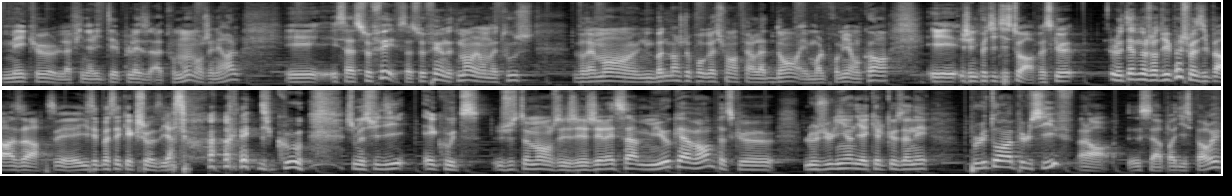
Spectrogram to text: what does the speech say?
mais que la finalité plaise à tout le monde en général et, et ça se fait, ça se fait honnêtement, et on a tous vraiment une bonne marge de progression à faire là-dedans, et moi le premier encore. Hein. Et j'ai une petite histoire, parce que le thème d'aujourd'hui n'est pas choisi par hasard. il s'est passé quelque chose hier soir. Et du coup, je me suis dit, écoute, justement, j'ai géré ça mieux qu'avant, parce que le Julien d'il y a quelques années, plutôt impulsif. Alors, ça n'a pas disparu,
